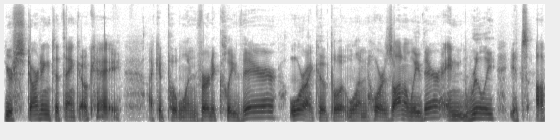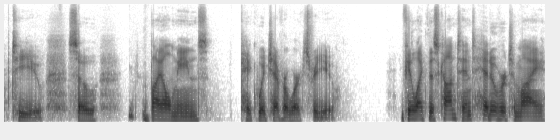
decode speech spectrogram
you're starting to think, okay, I could put one vertically there, or I could put one horizontally there, and really it's up to you. So by all means, pick whichever works for you. If you like this content, head over to my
